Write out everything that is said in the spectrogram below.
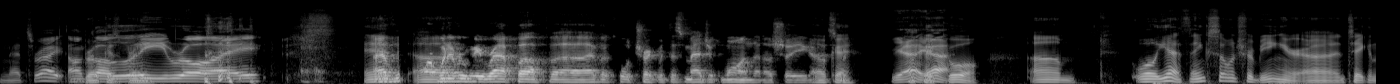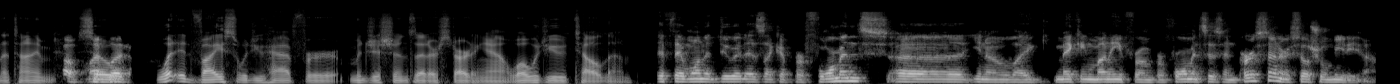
That's right, broke Uncle. Leroy. I have And uh, whenever we wrap up, uh, I have a cool trick with this magic wand that I'll show you guys. okay. yeah, okay, yeah. cool. Um, well, yeah. Thanks so much for being here uh, and taking the time. Oh, so, pleasure. what advice would you have for magicians that are starting out? What would you tell them? If they want to do it as like a performance, uh, you know, like making money from performances in person or social media.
